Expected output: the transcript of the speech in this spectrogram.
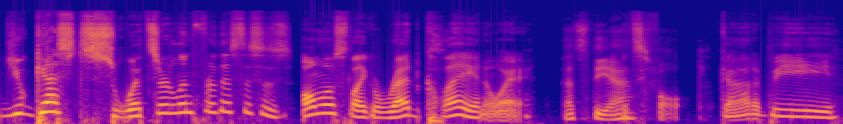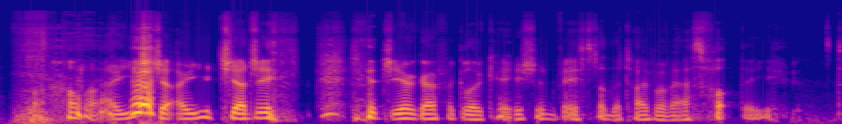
you guessed Switzerland for this. This is almost like red clay in a way. That's the asphalt. Gotta be. Hold on, are you ju- are you judging the geographic location based on the type of asphalt they used?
